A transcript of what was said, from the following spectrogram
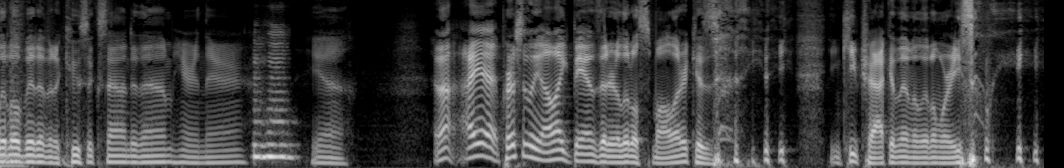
little bit of an acoustic sound to them here and there. Mm-hmm. Yeah, and I, I uh, personally I like bands that are a little smaller because you can keep track of them a little more easily.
